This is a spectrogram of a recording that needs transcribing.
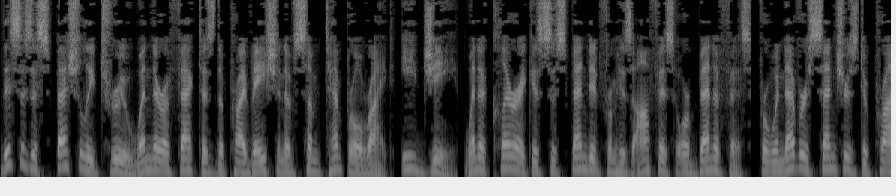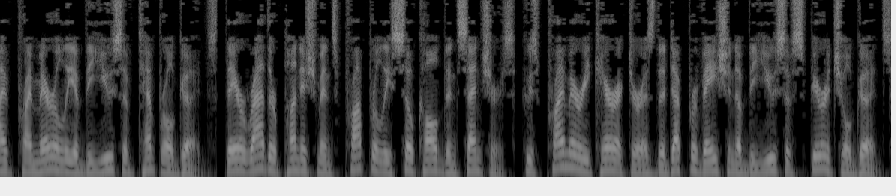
This is especially true when their effect is the privation of some temporal right, e.g., when a cleric is suspended from his office or benefice, for whenever censures deprive primarily of the use of temporal goods, they are rather punishments properly so called than censures, whose primary character is the deprivation of the use of spiritual goods.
